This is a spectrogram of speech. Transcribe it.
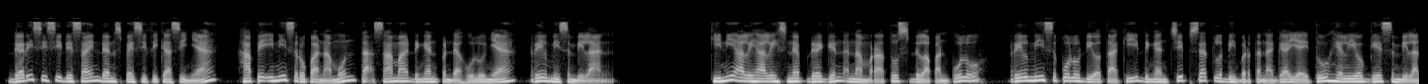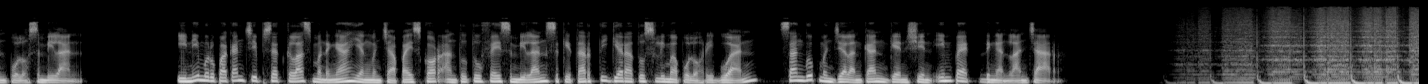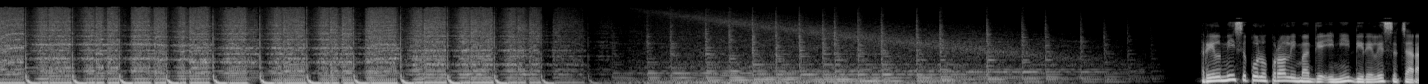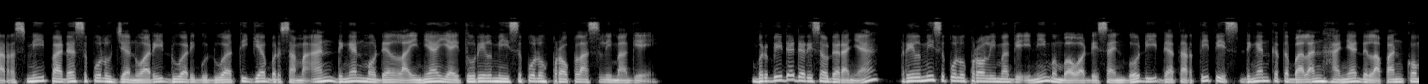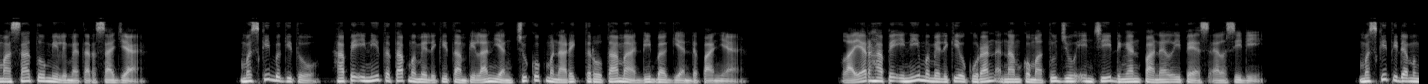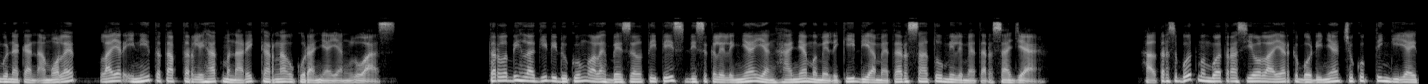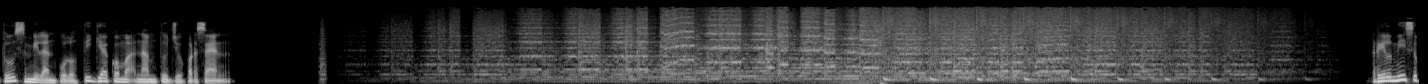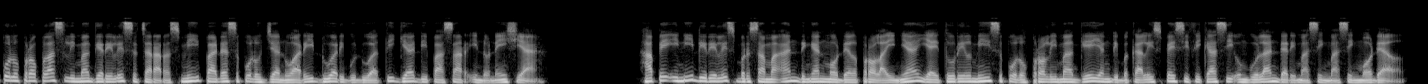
Dari sisi desain dan spesifikasinya, HP ini serupa namun tak sama dengan pendahulunya, Realme 9. Kini alih-alih Snapdragon 680, Realme 10 diotaki dengan chipset lebih bertenaga yaitu Helio G99. Ini merupakan chipset kelas menengah yang mencapai skor Antutu V9 sekitar 350 ribuan, sanggup menjalankan Genshin Impact dengan lancar. Realme 10 Pro 5G ini dirilis secara resmi pada 10 Januari 2023 bersamaan dengan model lainnya yaitu Realme 10 Pro Plus 5G. Berbeda dari saudaranya, Realme 10 Pro 5G ini membawa desain bodi datar tipis dengan ketebalan hanya 8,1 mm saja. Meski begitu, HP ini tetap memiliki tampilan yang cukup menarik terutama di bagian depannya. Layar HP ini memiliki ukuran 6,7 inci dengan panel IPS LCD. Meski tidak menggunakan AMOLED, layar ini tetap terlihat menarik karena ukurannya yang luas. Terlebih lagi didukung oleh bezel tipis di sekelilingnya yang hanya memiliki diameter 1 mm saja. Hal tersebut membuat rasio layar ke bodinya cukup tinggi yaitu 93,67 persen. Realme 10 Pro Plus 5G rilis secara resmi pada 10 Januari 2023 di pasar Indonesia. HP ini dirilis bersamaan dengan model Pro lainnya yaitu Realme 10 Pro 5G yang dibekali spesifikasi unggulan dari masing-masing model.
